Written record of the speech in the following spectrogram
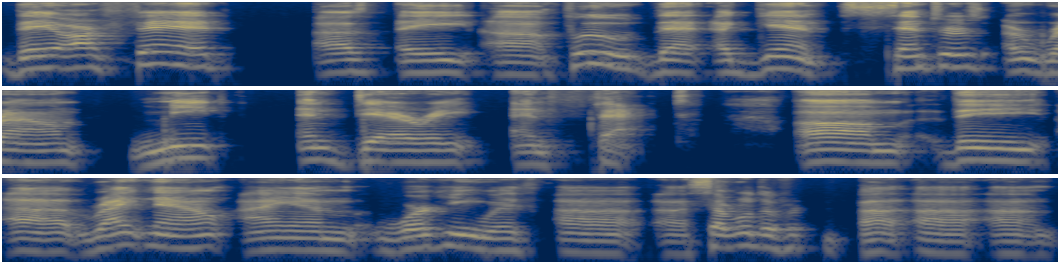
They are fed uh, a uh, food that, again, centers around meat and dairy and fat. Um, the uh, right now, I am working with uh, uh, several different uh, um,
